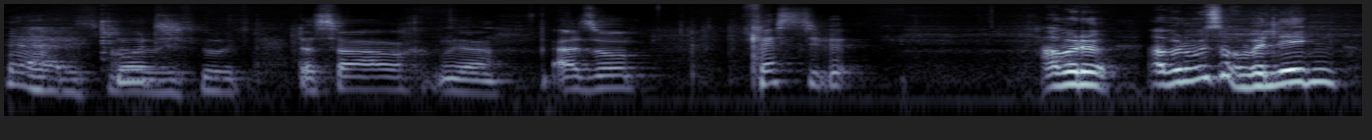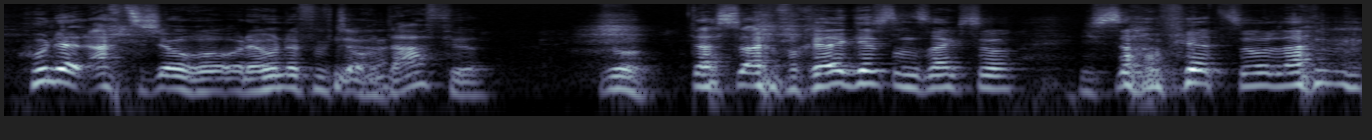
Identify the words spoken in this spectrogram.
ja, das gut. gut. Das war auch, ja. Also, Festival, aber du, aber du musst auch überlegen, 180 Euro oder 150 ja. Euro dafür. So, dass du einfach hergehst und sagst so, ich sauf jetzt so lang,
